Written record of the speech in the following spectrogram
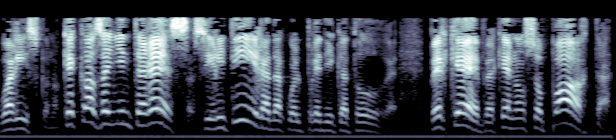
guariscono? Che cosa gli interessa? Si ritira da quel predicatore. Perché? Perché non sopporta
